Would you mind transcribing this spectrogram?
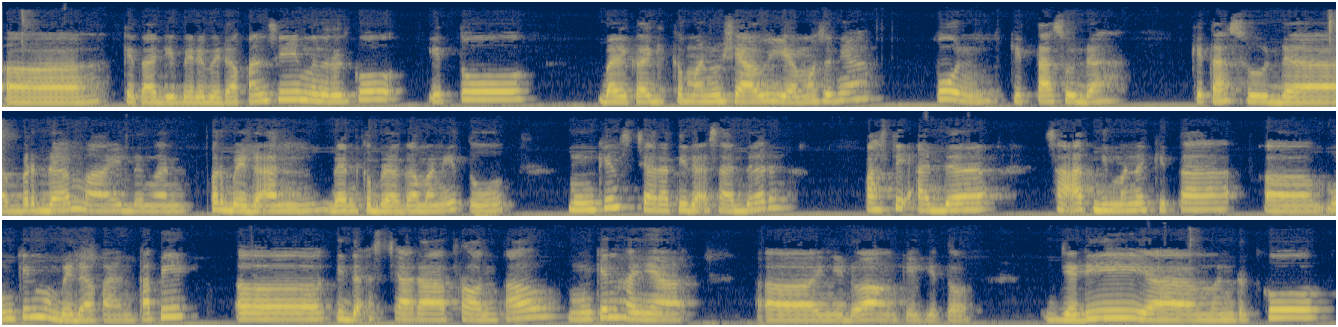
uh, kita dibeda-bedakan sih menurutku itu balik lagi ke manusiawi ya. Maksudnya pun kita sudah kita sudah berdamai dengan perbedaan dan keberagaman itu mungkin secara tidak sadar pasti ada saat di mana kita uh, mungkin membedakan tapi uh, tidak secara frontal mungkin hanya uh, ini doang kayak gitu jadi ya menurutku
